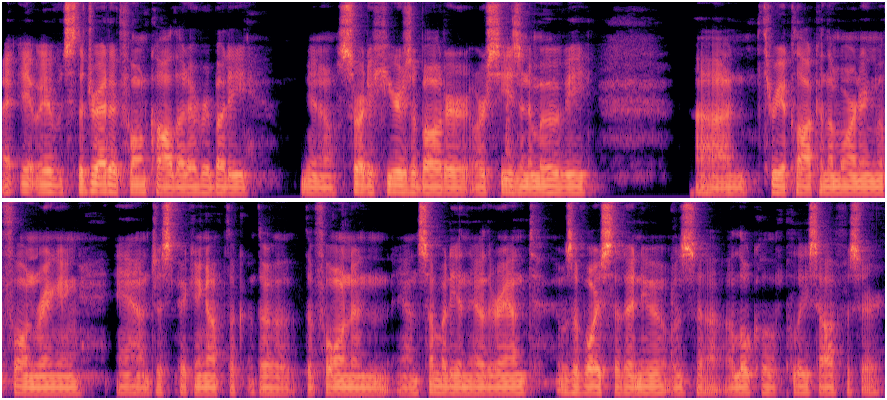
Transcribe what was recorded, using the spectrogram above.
I, it, it, was the dreaded phone call that everybody you know sort of hears about or, or sees in a movie. Uh, three o'clock in the morning, the phone ringing, and just picking up the, the, the phone and, and somebody in the other end. It was a voice that I knew. It was a, a local police officer.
